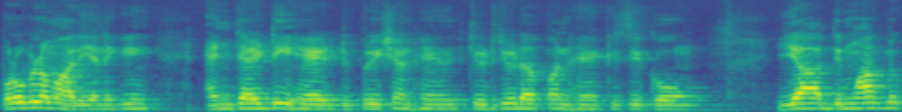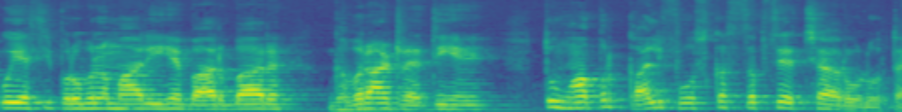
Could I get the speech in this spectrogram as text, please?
प्रॉब्लम आ रही है, यानी कि एंजाइटी है डिप्रेशन है, चिड़चिड़ापन है किसी को, या दिमाग में कोई ऐसी प्रॉब्लम आ रही है बार बार घबराहट रहती है तो वहाँ पर कालीफोस का सबसे अच्छा रोल होता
